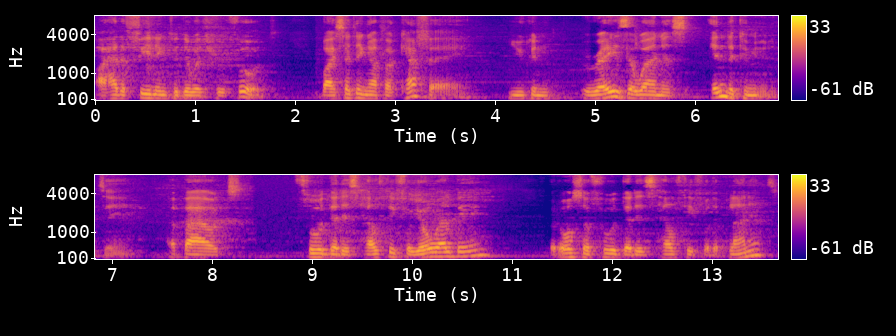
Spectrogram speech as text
I had a feeling to do it through food. By setting up a cafe, you can raise awareness in the community about food that is healthy for your well being, but also food that is healthy for the planet.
